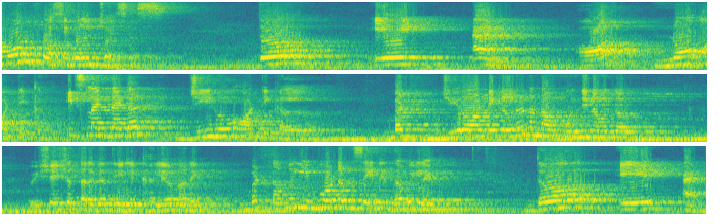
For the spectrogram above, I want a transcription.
four possible choices the a and or no article it's like that a zero article but zero article ನಾವು ಮುಂದಿನ ಒಂದು ವಿಶೇಷ ತರಗತಿಯಲ್ಲಿ ಕಲಿಯೋಣ ರೀ ಬಟ್ ನಮಗೆ ಇಂಪಾರ್ಟೆನ್ಸ್ ಏನಿದ್ದಾವೆ ಇಲ್ಲಿ the a an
